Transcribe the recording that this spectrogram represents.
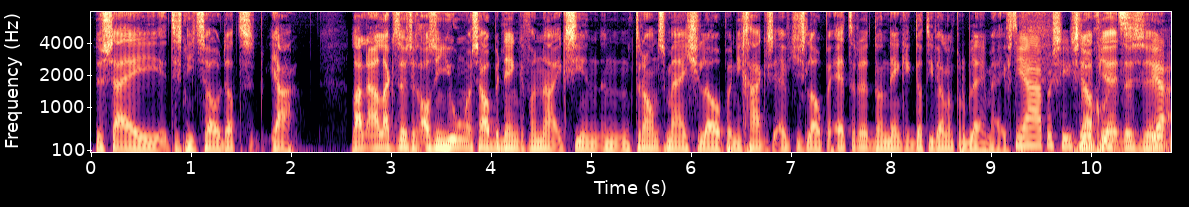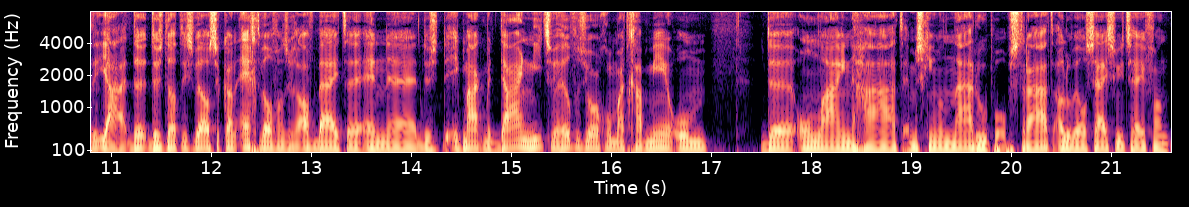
Dus zij, het is niet zo dat, ja, laat, laat ik het zo zeggen, als een jongen zou bedenken van, nou, ik zie een, een, een trans meisje lopen en die ga ik eens eventjes lopen etteren, dan denk ik dat hij wel een probleem heeft. Ja, precies. Snap je? goed. Dus, eh, ja. d- ja, de- dus dat is wel, ze kan echt wel van zich afbijten. En eh, dus ik maak me daar niet zo heel veel zorgen om, maar het gaat meer om de online haat en misschien wel naroepen op straat. Alhoewel zij zoiets heeft van,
